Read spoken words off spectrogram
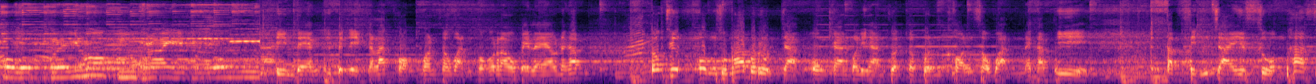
โอประยกไพรพลตีนแดงที่เป็นเอกลักษณ์ของพรสวรรค์ของเราไปแล้วนะครับ ต้องชื่นชมสุภาพบุรุษจากองค์การบริหารส่วนตำบลคอนสวรรค์นะครับ ที่ตัดสินใจสวมผ้าส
